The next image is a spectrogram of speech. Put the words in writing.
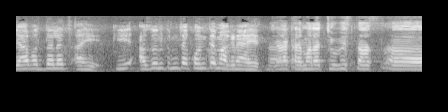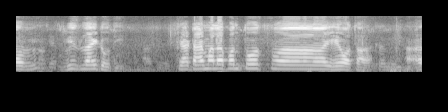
याबद्दलच आहे. की अजून तुमच्या कोणत्या मागण्या आहेत? ज्या टायमाला चोवीस तास अ, वीज लाइट होती त्या टायमाला पण तोच अ, हे होता. अ,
